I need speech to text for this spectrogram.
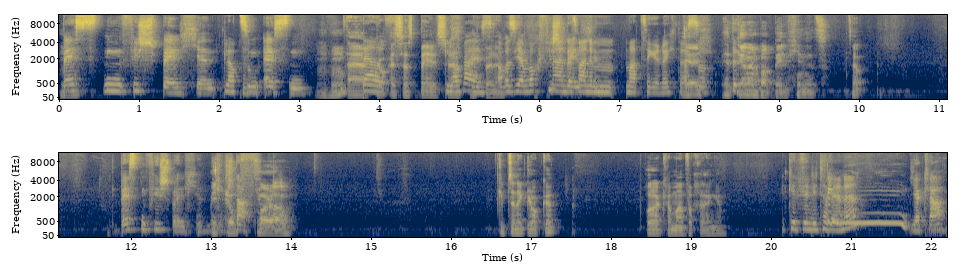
die besten Fischbällchen Glocken. zum Essen. Äh, Bells. es heißt Bells. Ich ja, weiß, Bälle. aber sie haben auch Nein, Fischbällchen. das war eine Matze-Gerichte. Ja, so. ich hätte gerne ein paar Bällchen jetzt. ja. die besten Fischbällchen Ich klopfe Stadt. mal an. Gibt es eine Glocke? Oder kann man einfach reingehen? Geht's in die Taverne? Ja klar.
